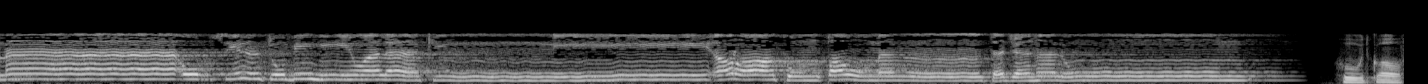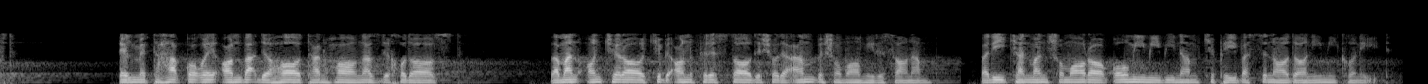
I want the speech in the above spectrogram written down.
ما ارسلت به ولكني اراكم قوما تجهلون. هود گفت علم تحقق آن وعده ها تنها نزد خداست. و من آنچه را که به آن فرستاده شده ام به شما میرسانم. ولیکن من شما را قومی می‌بینم که پیوسته نادانی می‌کنید.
